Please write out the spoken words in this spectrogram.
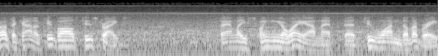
So it's a count of two balls, two strikes. Stanley swinging away on that 2-1 uh, delivery.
